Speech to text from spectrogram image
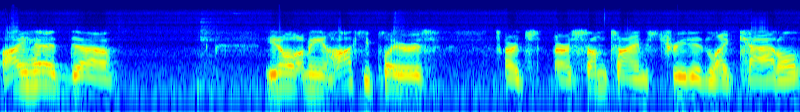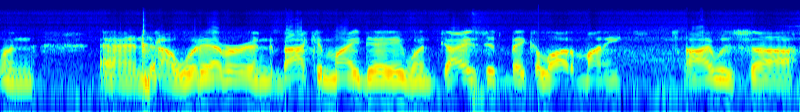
I had. Uh, you know, I mean, hockey players are are sometimes treated like cattle and and uh, whatever. And back in my day, when guys didn't make a lot of money, I was uh,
